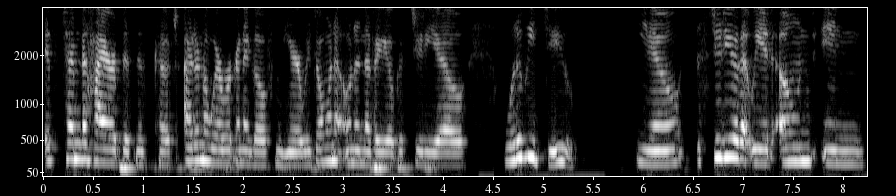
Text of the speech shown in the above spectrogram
It's time to hire a business coach. I don't know where we're going to go from here. We don't want to own another yoga studio. What do we do? You know, the studio that we had owned in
